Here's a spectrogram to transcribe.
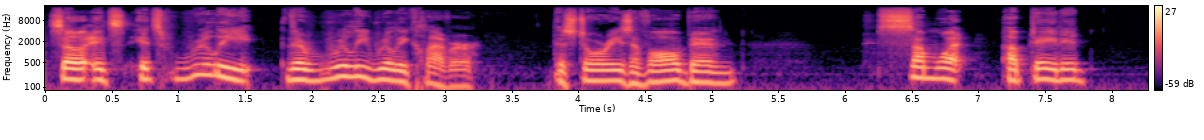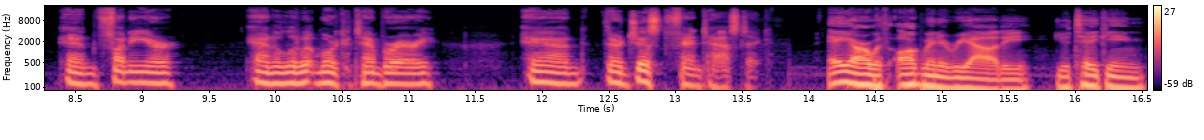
so it's it's really they're really really clever the stories have all been somewhat updated and funnier and a little bit more contemporary and they're just fantastic AR with augmented reality, you're taking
